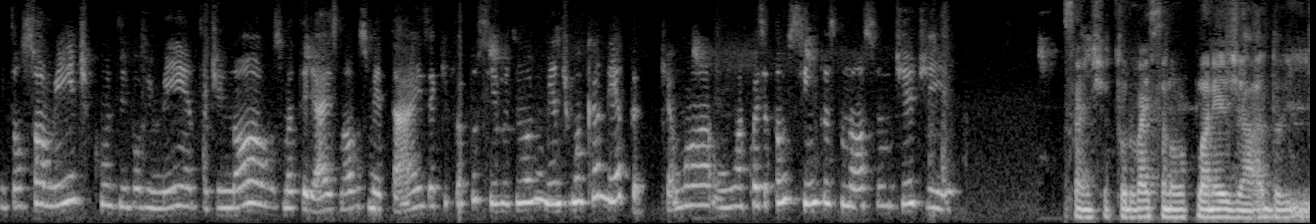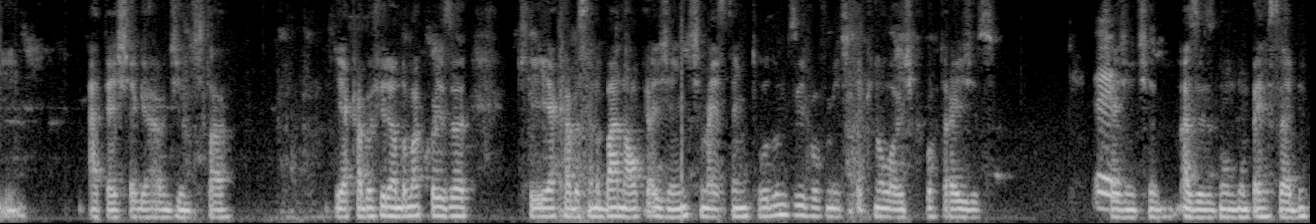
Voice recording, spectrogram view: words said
então somente com o desenvolvimento de novos materiais, novos metais, é que foi possível o desenvolvimento de uma caneta, que é uma, uma coisa tão simples do nosso dia a dia. Tudo vai sendo planejado e até chegar onde a gente está. E acaba virando uma coisa que acaba sendo banal para a gente, mas tem todo um desenvolvimento tecnológico por trás disso. É. Que a gente às vezes não, não percebe.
